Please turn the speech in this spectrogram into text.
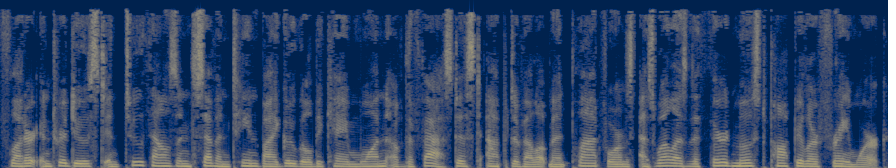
Flutter introduced in 2017 by Google became one of the fastest app development platforms as well as the third most popular framework.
